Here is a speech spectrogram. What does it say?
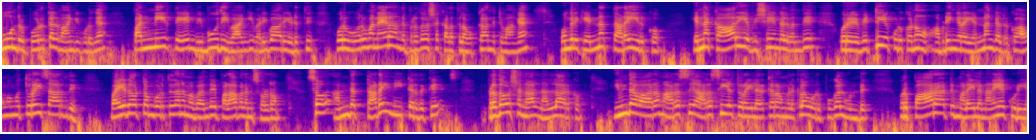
மூன்று பொருட்கள் வாங்கி கொடுங்க. பன்னீர் தேன் விபூதி வாங்கி வழிபாடு எடுத்து ஒரு ஒரு மணி நேரம் அந்த பிரதோஷ காலத்தில் உட்காந்துட்டு வாங்க. உங்களுக்கு என்ன தடை இருக்கோ என்ன காரிய விஷயங்கள் வந்து ஒரு வெற்றியை கொடுக்கணும் அப்படிங்கிற எண்ணங்கள் இருக்கோ அவங்கவுங்க துறை சார்ந்து வயதோட்டம் பொறுத்து தான் நம்ம வந்து பலாபலன் சொல்கிறோம் ஸோ அந்த தடை நீக்கிறதுக்கு பிரதோஷ நாள் நல்லா இருக்கும். இந்த வாரம் அரசு அரசியல் துறையில் இருக்கிறவங்களுக்கெல்லாம் ஒரு புகழ் உண்டு. ஒரு பாராட்டு மலையில் நனையக்கூடிய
